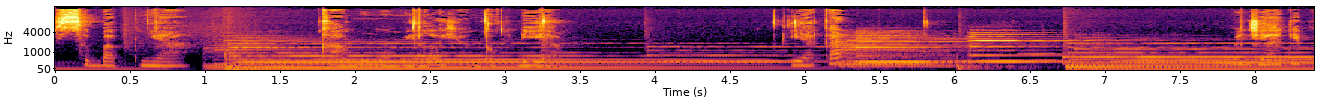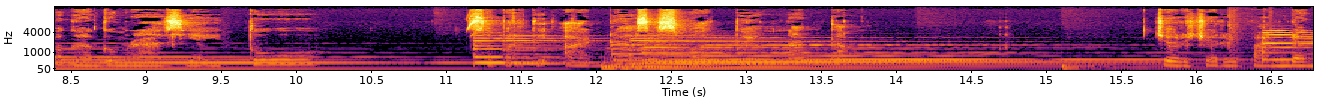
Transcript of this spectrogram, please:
sebabnya kamu memilih untuk diam. Iya kan? Menjadi pengagum rahasia itu seperti ada sesuatu yang menantang. Curi-curi pandang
